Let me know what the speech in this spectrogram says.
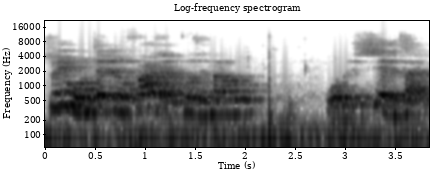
所以我们在这个发展的过程当中，我们现在，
